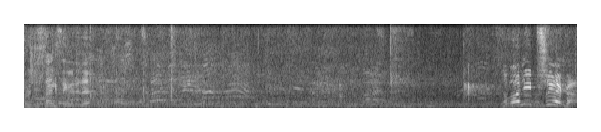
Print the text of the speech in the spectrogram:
Вроде санкции, говорит, да? Завали Бжека!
